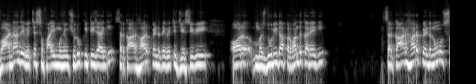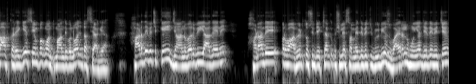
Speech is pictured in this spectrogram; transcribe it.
ਵਾਰਡਾਂ ਦੇ ਵਿੱਚ ਸਫ਼ਾਈ ਮੁਹਿੰਮ ਸ਼ੁਰੂ ਕੀਤੀ ਜਾਏਗੀ। ਸਰਕਾਰ ਹਰ ਪਿੰਡ ਦੇ ਵਿੱਚ ਜੀਸੀਬੀ ਔਰ ਮਜ਼ਦੂਰੀ ਦਾ ਪ੍ਰਬੰਧ ਕਰੇਗੀ। ਸਰਕਾਰ ਹਰ ਪਿੰਡ ਨੂੰ ਸਾਫ਼ ਕਰੇਗੀ ਸੀਐਮ ਭਗਵੰਤ ਮਾਨ ਦੇ ਵੱਲੋਂ ਅੱਜ ਦੱਸਿਆ ਗਿਆ। ਹੜ੍ਹ ਦੇ ਵਿੱਚ ਕਈ ਜਾਨਵਰ ਵੀ ਆ ਗਏ ਨੇ। ਹੜ੍ਹਾਂ ਦੇ ਪ੍ਰਭਾਵ ਹੇਠ ਤੁਸੀਂ ਦੇਖਿਆ ਕਿ ਪਿਛਲੇ ਸਮੇਂ ਦੇ ਵਿੱਚ ਵੀਡੀਓਜ਼ ਵਾਇਰਲ ਹੋਈਆਂ, ਜਿਹਦੇ ਵਿੱਚ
